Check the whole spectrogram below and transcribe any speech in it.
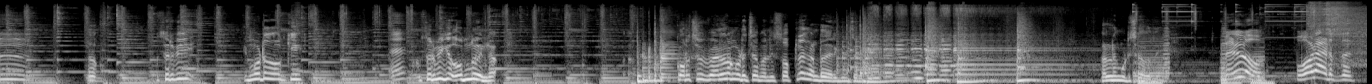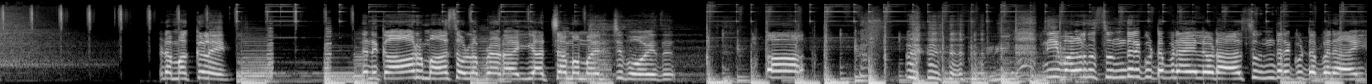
ഉം. സുരഭി ഇങ്ങോട്ട് നോക്കി. ഏ? സുരഭിക്ക് ഒന്നുമില്ല. കുറച്ച് വെള്ളം കുടിച്ചാൽ മതി. സ്വപ്നം കണ്ടതായിരിക്കും സുരഭി. വെള്ളം കുടിച്ചാൽ മതി. വെള്ളോ? പോടാ അടുത്ത്. എടാ മക്കളെ. നിനക്ക് ആറ് മാസം ഉള്ളപ്പോഴാടാ ഈ അച്ഛമ്മ മരിച്ചു പോയത്. ആ. നീ വളർന്ന സുന്ദര കുട്ടപ്പനായല്ലോടാ സുന്ദര കുട്ടപ്പനായി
